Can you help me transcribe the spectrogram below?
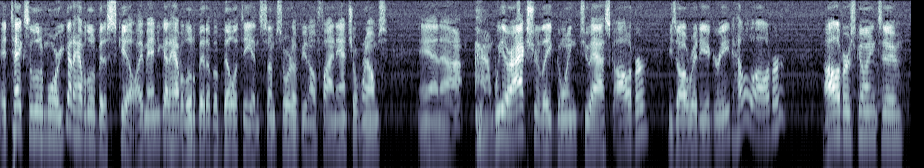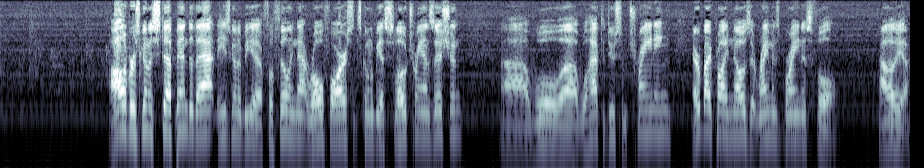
It takes a little more. You got to have a little bit of skill. Amen. You got to have a little bit of ability in some sort of, you know, financial realms. And uh, we are actually going to ask Oliver. He's already agreed. Hello, Oliver. Oliver's going to Oliver's going to step into that. He's going to be uh, fulfilling that role for us. It's going to be a slow transition. Uh, we'll uh, we'll have to do some training. Everybody probably knows that Raymond's brain is full. Hallelujah.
